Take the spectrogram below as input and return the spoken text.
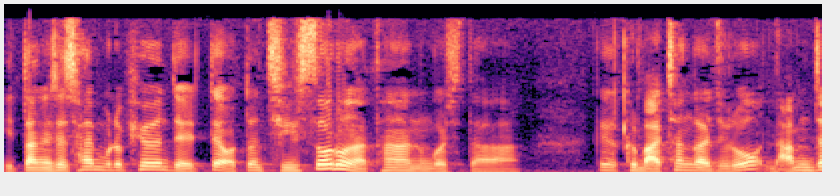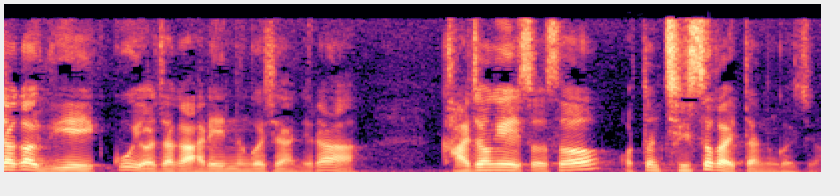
이 땅에서 삶으로 표현될 때 어떤 질서로 나타나는 것이다. 그러니까 그 마찬가지로 남자가 위에 있고 여자가 아래에 있는 것이 아니라 가정에 있어서 어떤 질서가 있다는 거죠.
